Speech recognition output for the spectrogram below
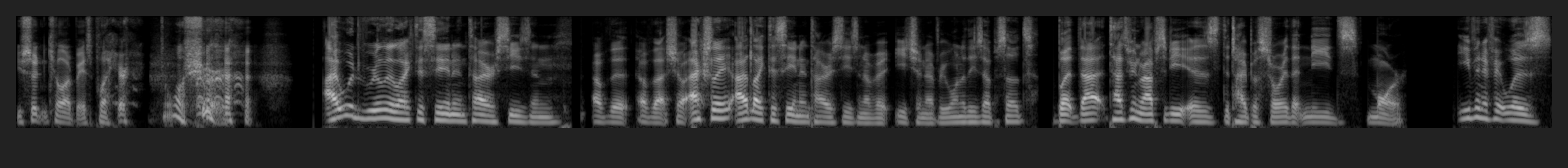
You shouldn't kill our bass player. Well, sure. I would really like to see an entire season of the of that show. Actually, I'd like to see an entire season of it, each and every one of these episodes. But that Tatooine Rhapsody is the type of story that needs more. Even if it was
